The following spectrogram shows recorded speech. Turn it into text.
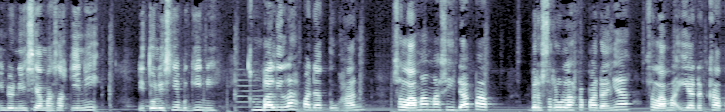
Indonesia masa kini ditulisnya begini. Kembalilah pada Tuhan selama masih dapat. Berserulah kepadanya selama ia dekat.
